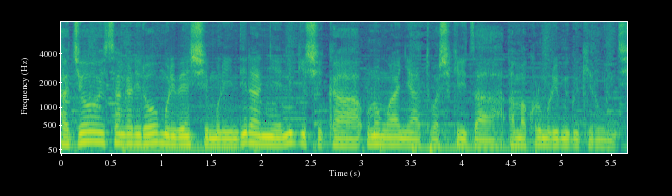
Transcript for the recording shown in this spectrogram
radiyo isanganiro muri benshi murindiranye n'igishika uno mwanya tubashikiriza amakuru muri rurimi rw'ikirundi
